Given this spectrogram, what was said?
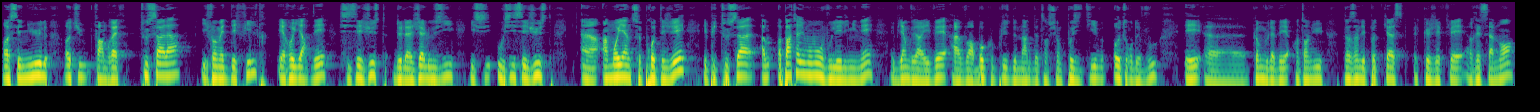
oh c'est nul, oh tu, enfin bref, tout ça là, il faut mettre des filtres et regarder si c'est juste de la jalousie ou si c'est juste un, moyen de se protéger. Et puis tout ça, à, partir du moment où vous l'éliminez, eh bien vous arrivez à avoir beaucoup plus de marques d'attention positives autour de vous. Et euh, comme vous l'avez entendu dans un des podcasts que j'ai fait récemment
